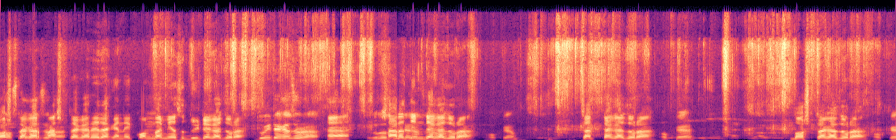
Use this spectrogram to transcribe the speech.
দশ 10 টাকা টাকা পাঁচ টাকা রে দেখেন এই কম দামি আছে দুই টাকা জোড়া। দুই টাকা জোড়া? হ্যাঁ এগুলো সাড়ে তিন টাকা জোড়া। ওকে। চার টাকা জোড়া। ওকে। দশ টাকা জোড়া। ওকে।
